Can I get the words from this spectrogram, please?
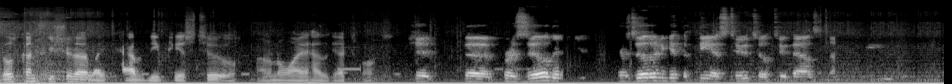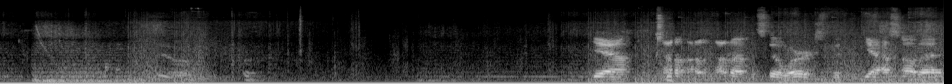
Those countries should have like have the PS2. I don't know why it has the Xbox. Shit, the Brazil didn't Brazil didn't get the PS2 till 2009. Yeah, I don't, I, don't, I don't know if it still works, but yeah, I saw that.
